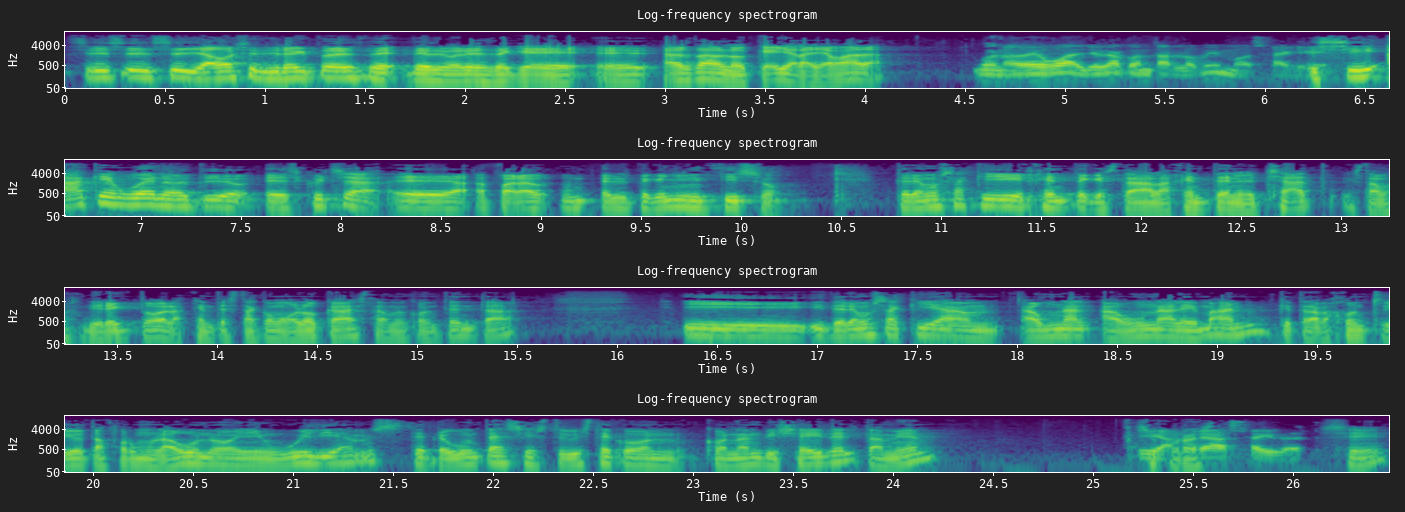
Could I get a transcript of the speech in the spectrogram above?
sí, sí, sí, ya vamos en directo desde, desde, que eh, has dado lo que a la llamada. Bueno, da igual, yo voy a contar lo mismo. Sí, ah, qué bueno, tío. Escucha, eh, para el pequeño inciso. Tenemos aquí gente que está, la gente en el chat, estamos en directo, la gente está como loca, está muy contenta. Y, tenemos aquí a, a, un alemán que trabajó en Toyota Fórmula 1 y en Williams. Te pregunta si estuviste con, con Andy Scheidel también. Sí, Andreas Seidel. Sí.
